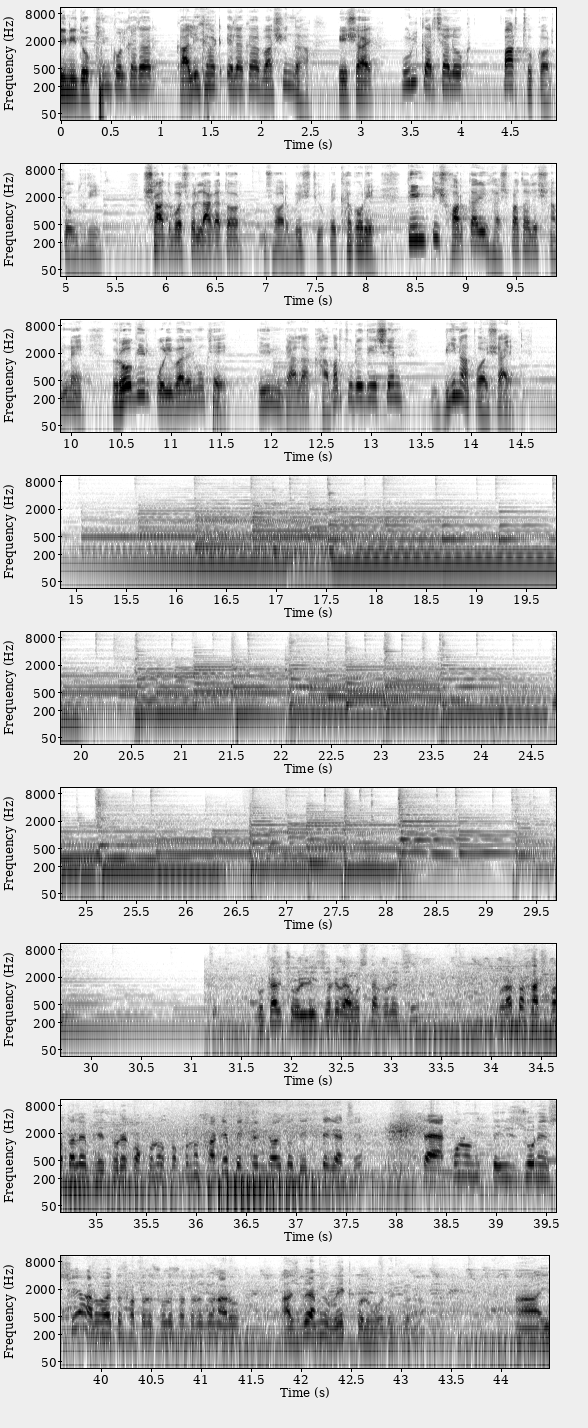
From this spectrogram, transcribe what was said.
তিনি দক্ষিণ কলকাতার কালীঘাট এলাকার বাসিন্দা, পেশায় পুল কারচালক পার্থকর চৌধুরী। সাত বছর লাগাতার ঝড় বৃষ্টি উপেক্ষা করে তিনটি সরকারি হাসপাতালের সামনে রোগীর পরিবারের মুখে তিন বেলা খাবার তুলে দিয়েছেন বিনা পয়সায়। টোটাল চল্লিশ জনের ব্যবস্থা করেছি। ওরা তো হাসপাতালের ভেতরে কখনো কখনো থাকে পেশেন্ট হয়তো দেখতে গেছে। তা এখন আমি তেইশ জন এসছে আরও হয়তো সতেরো, ষোলো, সতেরো জন আরও আসবে, আমি ওয়েট করব ওদের জন্য।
